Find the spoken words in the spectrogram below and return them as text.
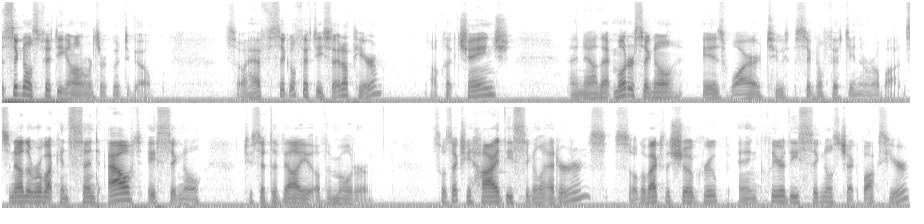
signals 50 and onwards are good to go. So I have signal 50 set up here. I'll click change and now that motor signal is wired to signal 50 in the robot. So now the robot can send out a signal to set the value of the motor. So let's actually hide these signal editors. So I'll go back to the show group and clear these signals checkbox here.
